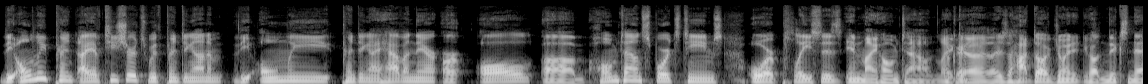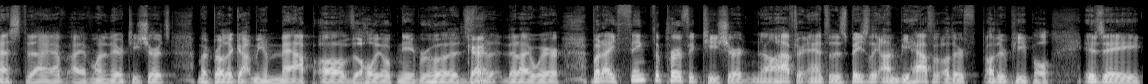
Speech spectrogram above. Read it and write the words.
the only print I have T-shirts with printing on them. The only printing I have on there are all um, hometown sports teams or places in my hometown. Like Okay. uh, there's a hot dog joint called Nick's Nest. That I have I have one of their T-shirts. My brother got me a map of the Holyoke neighborhoods Okay. that, that I wear. But I think the perfect T-shirt, and I'll have to answer this basically on behalf of other other people, is a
